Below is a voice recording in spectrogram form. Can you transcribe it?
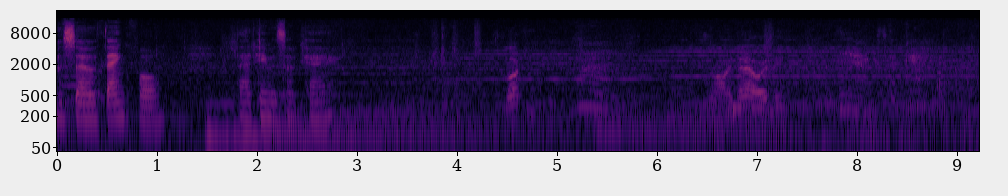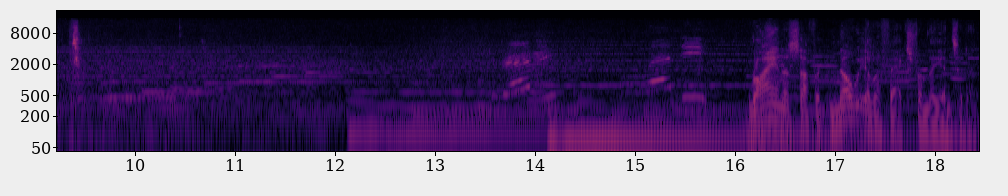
was so thankful that he was okay. Lucky. He's all right now, isn't he? Yeah, he's okay. Ready? Ready? Ryan has suffered no ill effects from the incident.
